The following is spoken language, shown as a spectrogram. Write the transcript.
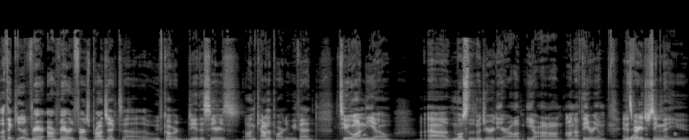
I think you're very, our very first project uh, we've covered via this series on counterparty. We've had two on Neo. Uh, most of the majority are on on on Ethereum, and it's yeah. very interesting that you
